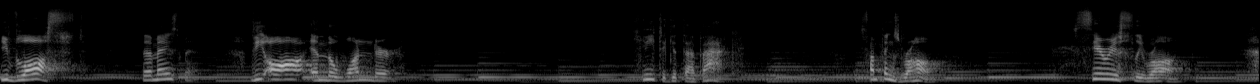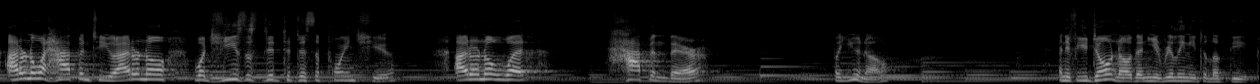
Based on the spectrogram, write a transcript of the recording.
You've lost the amazement, the awe, and the wonder. You need to get that back. Something's wrong. Seriously wrong. I don't know what happened to you. I don't know what Jesus did to disappoint you. I don't know what happened there, but you know. And if you don't know, then you really need to look deep.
